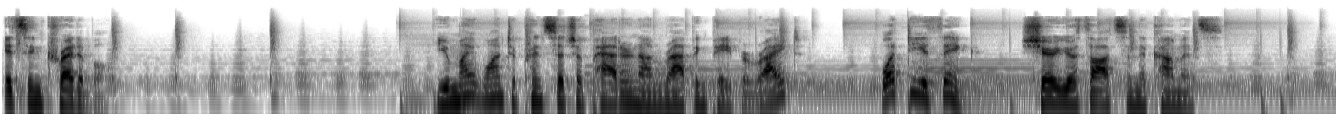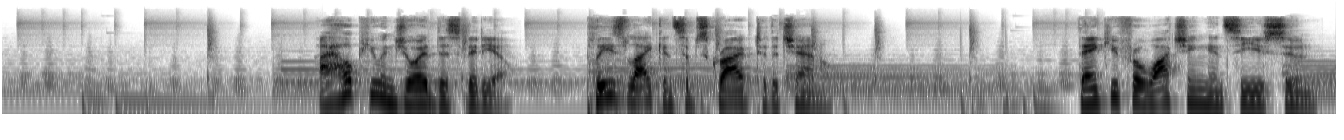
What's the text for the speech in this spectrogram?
It's incredible. You might want to print such a pattern on wrapping paper, right? What do you think? Share your thoughts in the comments. I hope you enjoyed this video. Please like and subscribe to the channel. Thank you for watching and see you soon.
